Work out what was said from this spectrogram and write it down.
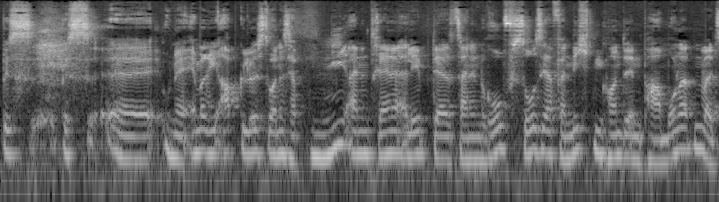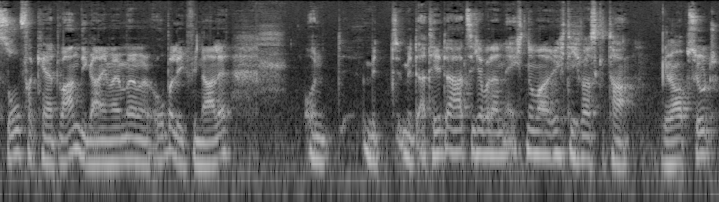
bis, bis äh, Unai Emery abgelöst worden ist, ich habe nie einen Trainer erlebt, der seinen Ruf so sehr vernichten konnte in ein paar Monaten, weil so verkehrt waren die gar nicht mehr im Oberleague-Finale. Und mit, mit Ateta hat sich aber dann echt nochmal richtig was getan. Ja, absolut.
